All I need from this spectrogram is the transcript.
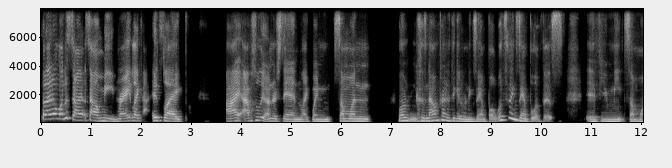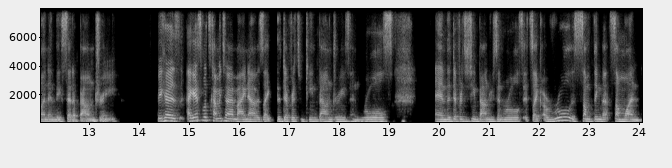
but I don't want to sound, mean, right? Like, it's like, I absolutely understand, like, when someone well, because now I'm trying to think of an example. What's an example of this? If you meet someone and they set a boundary, because I guess what's coming to my mind now is like the difference between boundaries and rules. And the difference between boundaries and rules, it's like a rule is something that someone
